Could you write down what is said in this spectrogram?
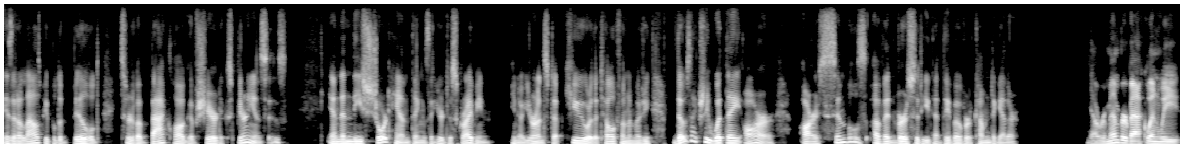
is it allows people to build sort of a backlog of shared experiences and then these shorthand things that you're describing you know you're on step q or the telephone emoji those actually what they are are symbols of adversity that they've overcome together yeah, remember back when we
